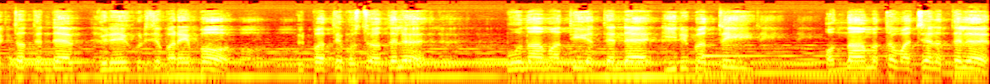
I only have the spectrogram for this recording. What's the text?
രക്തത്തിന്റെ വിലയെ കുറിച്ച് പറയുമ്പോ ഉൽപ്പത്തി പുസ്തകത്തിൽ മൂന്നാം അധ്യയത്തിന്റെ ഇരുപത്തി ഒന്നാമത്തെ വചനത്തിൽ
